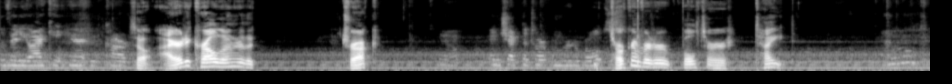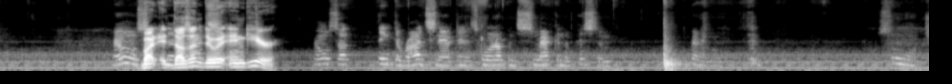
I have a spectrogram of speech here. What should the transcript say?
the video. I can't hear it in the car. So I already crawled under the truck. Yeah. And check the torque converter bolts. Torque converter bolts are tight. I don't know. I almost But it doesn't do it in gear. I almost think the rod snapped and it's going up and smacking the piston. I don't know. So much.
